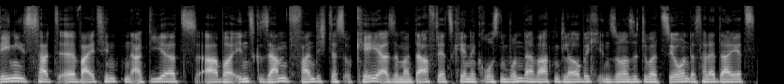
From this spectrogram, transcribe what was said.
Denis hat äh, weit hinten agiert, aber insgesamt fand ich das okay. Also man darf jetzt keine großen Wunder erwarten, glaube ich, in so einer Situation. Das hat er da jetzt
